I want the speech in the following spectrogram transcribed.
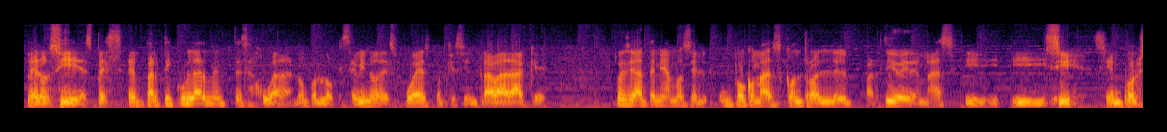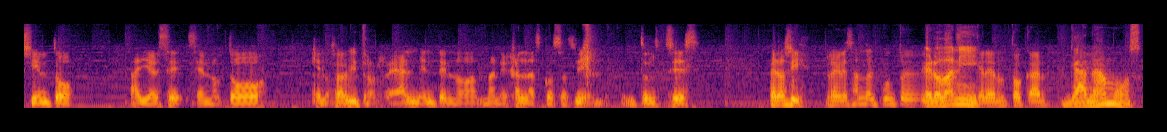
Pero sí, eh, particularmente esa jugada, ¿no? Por lo que se vino después, porque si entraba Dake, pues ya teníamos el, un poco más control del partido y demás. Y, y sí, 100% ayer se, se notó que los árbitros realmente no manejan las cosas bien. Entonces, pero sí, regresando al punto. Pero Dani, querer tocar. Ganamos.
